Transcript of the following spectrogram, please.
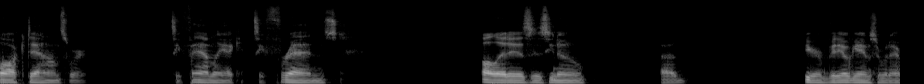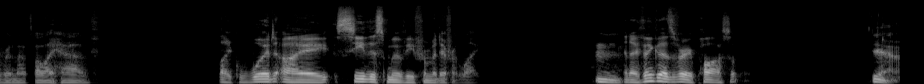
lockdowns where I can't see family, I can't see friends. All it is is, you know, uh, beer and video games or whatever, and that's all I have. Like, would I see this movie from a different light? Mm, And I think that's very possible. yeah.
